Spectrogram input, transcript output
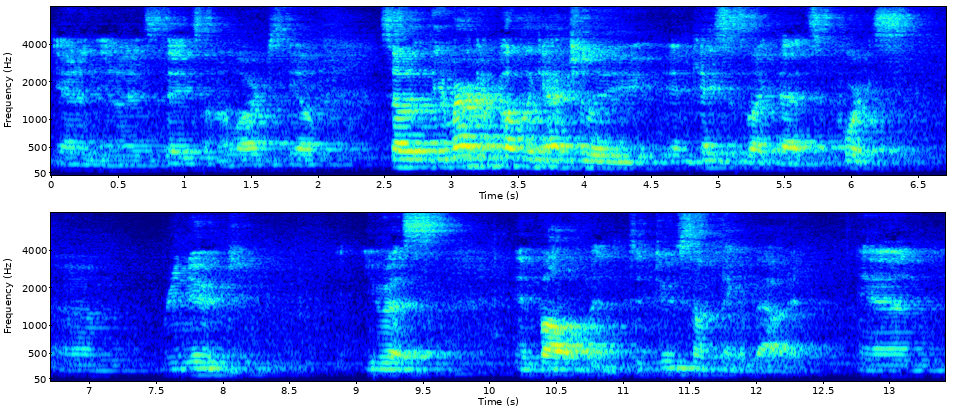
again in the United States on a large scale. So the American public actually, in cases like that, supports renewed U.S. involvement to do something about it. And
